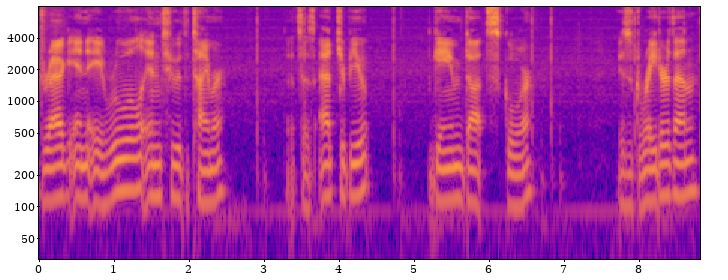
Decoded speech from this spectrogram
drag in a rule into the timer that says attribute game.score is greater than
